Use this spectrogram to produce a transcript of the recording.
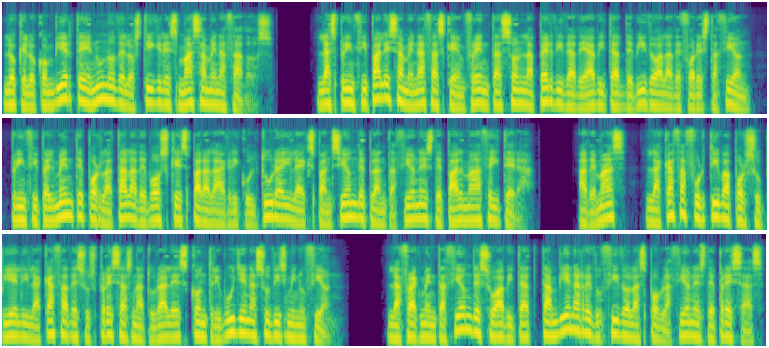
lo que lo convierte en uno de los tigres más amenazados. Las principales amenazas que enfrenta son la pérdida de hábitat debido a la deforestación, principalmente por la tala de bosques para la agricultura y la expansión de plantaciones de palma aceitera. Además, la caza furtiva por su piel y la caza de sus presas naturales contribuyen a su disminución. La fragmentación de su hábitat también ha reducido las poblaciones de presas,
